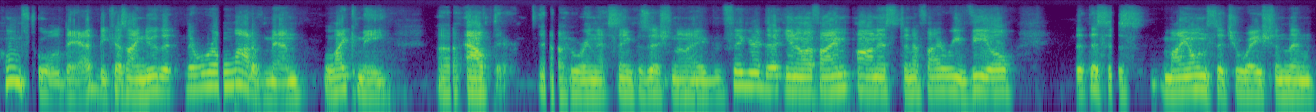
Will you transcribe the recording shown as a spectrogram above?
homeschool dad because I knew that there were a lot of men like me uh, out there uh, who were in that same position. And I figured that, you know, if I'm honest and if I reveal that this is my own situation, then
